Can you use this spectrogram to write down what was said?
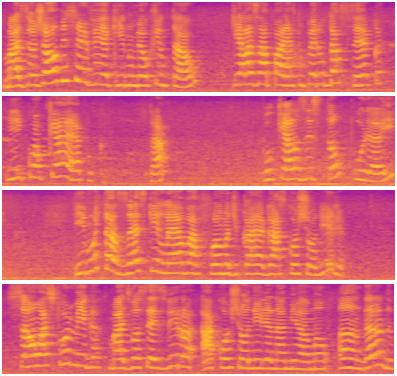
Mas eu já observei aqui no meu quintal que elas aparecem no período da seca e em qualquer época, tá? porque elas estão por aí. E muitas vezes quem leva a fama de carregar as cochonilhas são as formigas. Mas vocês viram a, cochonilha na minha mão andando?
